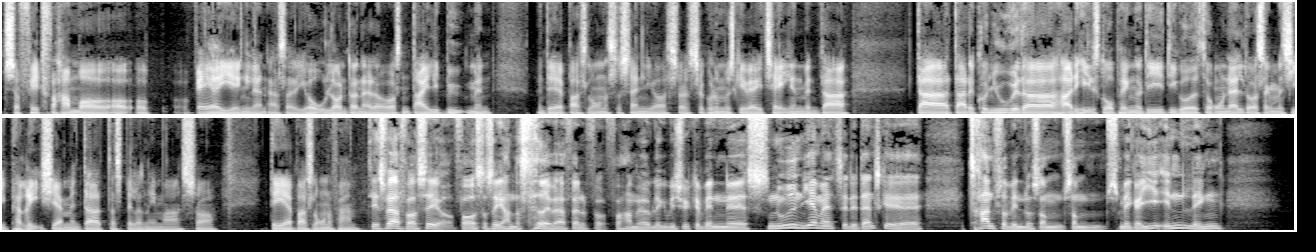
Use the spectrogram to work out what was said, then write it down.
så fedt for ham at, at, at, at være i England? Altså jo, London er da også en dejlig by, men, men det er Barcelona så sandelig også. Så, så kunne det måske være Italien, men der, der, der er det kun Juve, der har de helt store penge, og de, de er gået efter Ronaldo, og så kan man sige Paris, ja, men der, der spiller Neymar, så det er Barcelona for ham. Det er svært for, at se, for os at se andre steder i hvert fald for, for ham i øjeblikket. Hvis vi skal vende uh, snuden hjemme til det danske uh, transfervindue, som, som smækker i inden længe.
